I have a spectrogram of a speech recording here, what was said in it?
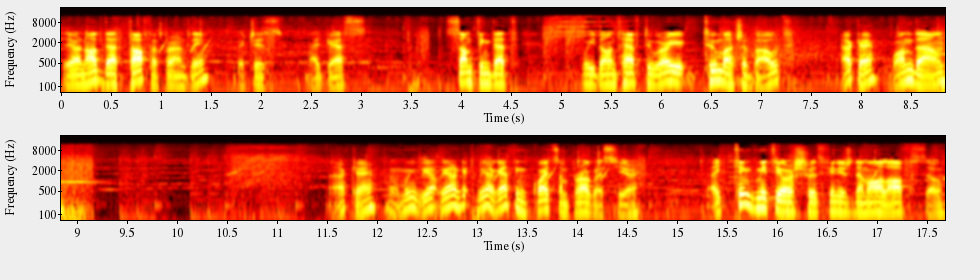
They are not that tough apparently, which is, I guess, something that we don't have to worry too much about. Okay, one down. Okay, we, we, are, we, are, we are getting quite some progress here. I think Meteor should finish them all off, so...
